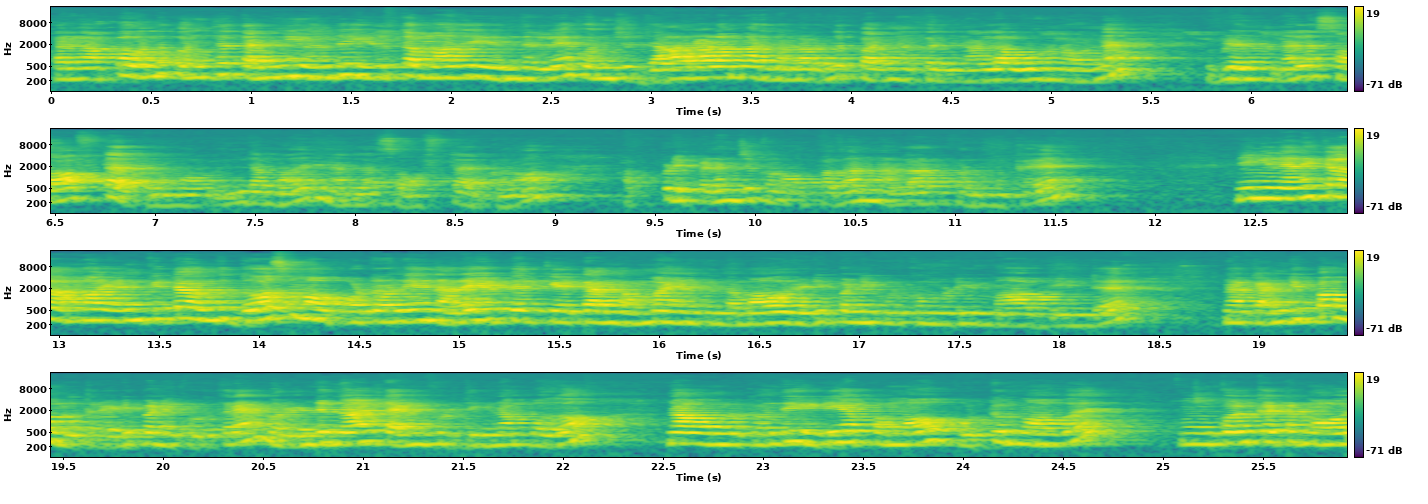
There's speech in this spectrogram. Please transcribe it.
பாருங்கள் அப்போ வந்து கொஞ்சம் தண்ணி வந்து இழுத்த மாதிரி இருந்துடல கொஞ்சம் தாராளமாக இருந்த மாதிரி இருந்து பாருங்க கொஞ்சம் நல்லா ஊறினோடனே இப்படி வந்து நல்லா சாஃப்டாக இருக்கணும் இந்த மாதிரி நல்லா சாஃப்டாக இருக்கணும். அப்படி பிணைஞ்சுக்கணும். அப்போ தான் நல்லாயிருக்கும் நமக்கு. நீங்கள் நினைக்கலாம் அம்மா என்கிட்ட வந்து தோசை மாவு போட்டோடனே நிறைய பேர் கேட்டாங்க அம்மா எனக்கு இந்த மாவு ரெடி பண்ணி கொடுக்க முடியுமா? அப்படின்ட்டு. நான் கண்டிப்பாக உங்களுக்கு ரெடி பண்ணி கொடுக்குறேன். ஒரு ரெண்டு நாள் டைம் கொடுத்தீங்கன்னா போதும். நான் உங்களுக்கு வந்து இடியாப்ப மாவு பொட்டு மாவு கொல்கட்டை மாவு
